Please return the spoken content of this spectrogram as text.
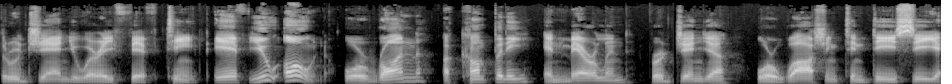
through January 15th. If you own or run a company in Maryland, Virginia, or Washington, D.C.,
